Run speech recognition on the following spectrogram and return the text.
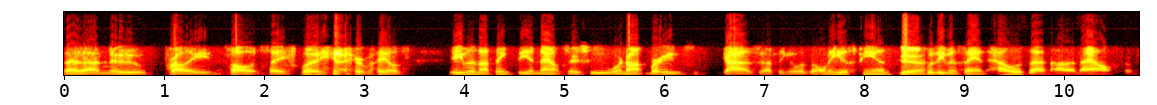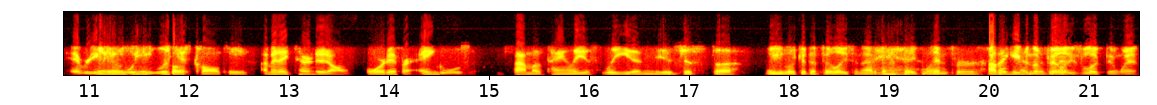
that I knew probably saw it safe, but you know everybody else, even I think the announcers who were not Braves guys, I think it was on ESPN, Yeah. was even saying, "How is that not announced from every Yeah, angle you a look close at?" call too. I mean, they turned it on four different angles simultaneously, and it's just uh, Well, you look at the Phillies, and that'd have been a big win for. I think even the a bad- Phillies looked and went.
